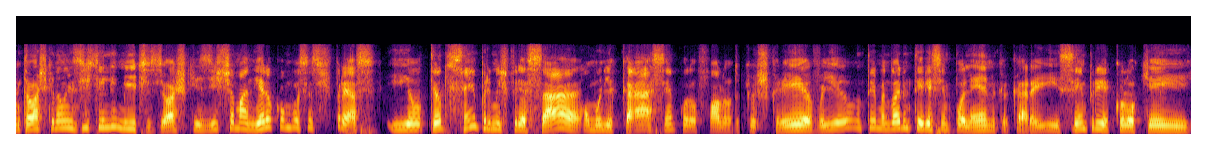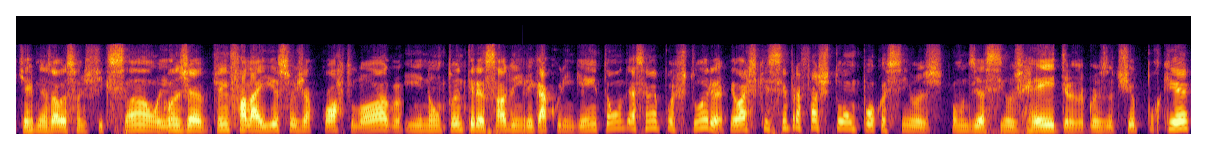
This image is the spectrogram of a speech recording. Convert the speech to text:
Então acho que não existem limites, eu acho que existe a maneira como você se expressa. E eu tento sempre me expressar, comunicar, sempre quando eu falo do que eu escrevo, e eu não tenho o menor interesse em polêmica, cara, e sempre coloquei que as minhas obras são de ficção, e quando já vem falar isso, eu já corto logo, e não estou interessado em brigar com ninguém, então essa minha postura, eu acho que sempre afastou um pouco, assim, os, vamos dizer assim, os haters, coisas do tipo, porque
